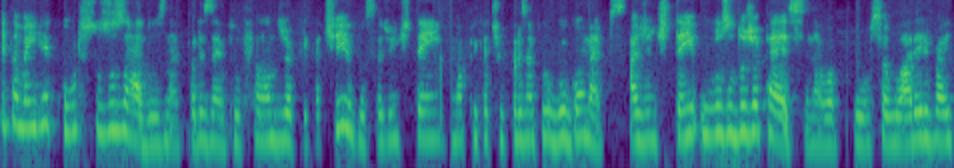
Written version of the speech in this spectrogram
E também recursos usados, né? Por exemplo, falando de aplicativos, a gente tem um aplicativo, por exemplo, o Google Maps. A gente tem o uso do GPS, né? O, o celular ele vai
